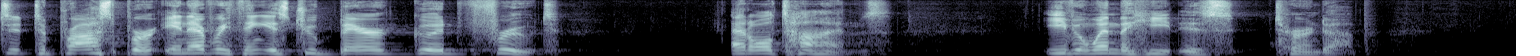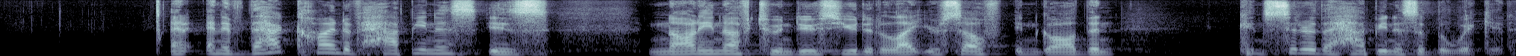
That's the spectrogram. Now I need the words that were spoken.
to, to prosper in everything is to bear good fruit at all times, even when the heat is turned up. And, and if that kind of happiness is not enough to induce you to delight yourself in God, then consider the happiness of the wicked.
